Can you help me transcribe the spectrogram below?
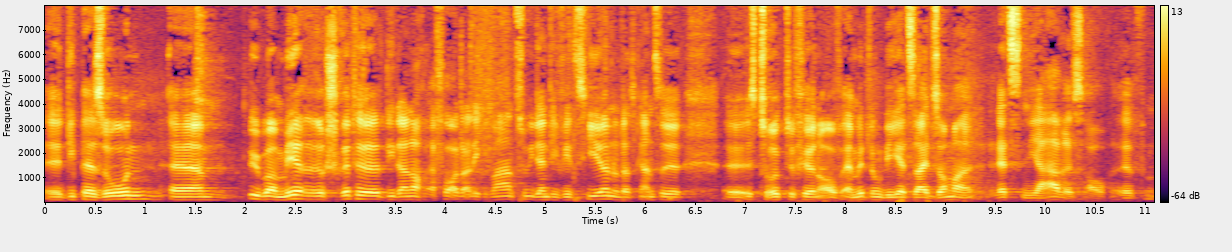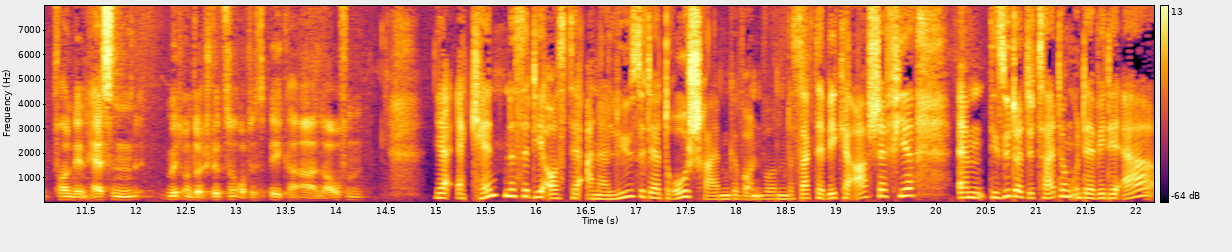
äh, die Person ähm, über mehrere Schritte, die dann noch erforderlich waren, zu identifizieren. Und das Ganze äh, ist zurückzuführen auf Ermittlungen, die jetzt seit Sommer letzten Jahres auch äh, von den Hessen mit Unterstützung auf das BKA laufen. Ja, Erkenntnisse, die aus der Analyse der Drohschreiben gewonnen wurden. Das sagt der BKA-Chef hier. Ähm, die Süddeutsche Zeitung und der WDR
